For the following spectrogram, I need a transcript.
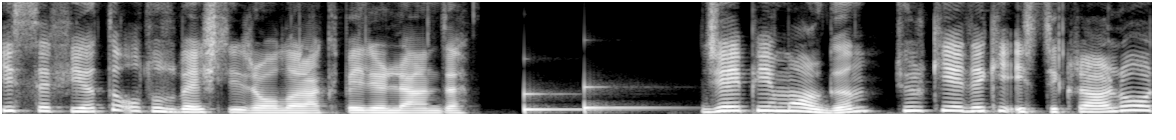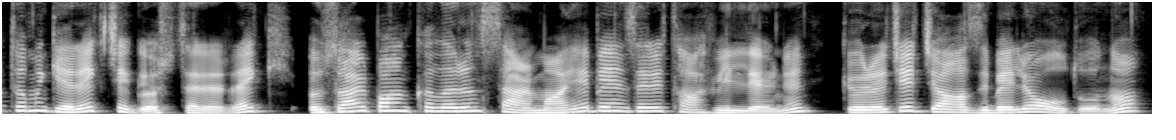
Hisse fiyatı 35 lira olarak belirlendi. JP Morgan, Türkiye'deki istikrarlı ortamı gerekçe göstererek özel bankaların sermaye benzeri tahvillerinin görece cazibeli olduğunu,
